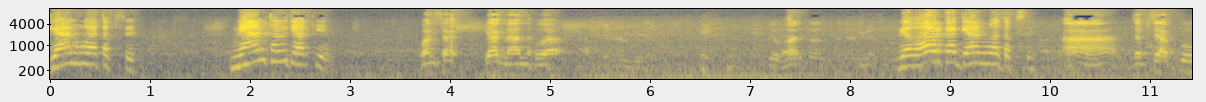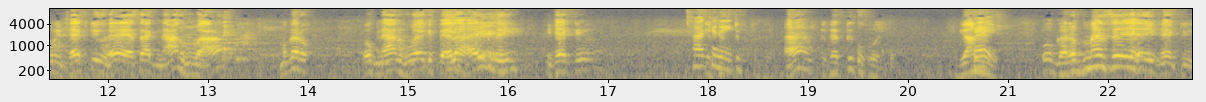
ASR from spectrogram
ज्ञान हुआ तब से। ज्ञान था विद्यार्थी है कौन सा क्या ज्ञान हुआ? व्यवहार का व्यवहार का ज्ञान हुआ तब से। हाँ जब से आपको इफ़ेक्टिव है ऐसा ज्ञान हुआ मगर वो ज्ञान हुआ कि पहला है ही नहीं इफ़ेक्टिव हाँ कि नहीं? इफ़ेक्टिव तो ज्ञान वो गर्भ में से है इफ़ेक्टिव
